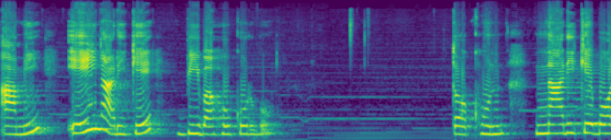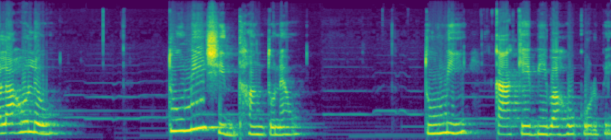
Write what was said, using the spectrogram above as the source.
আমি এই নারীকে বিবাহ করব। তখন নারীকে বলা হলো, তুমি সিদ্ধান্ত নাও। তুমি কাকে বিবাহ করবে?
